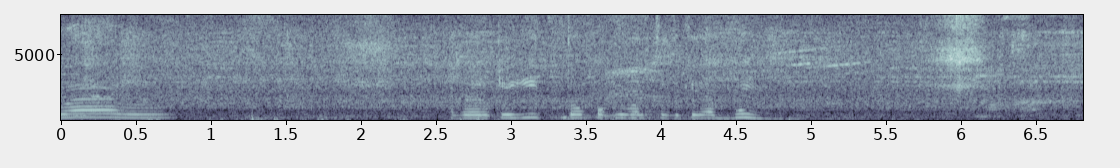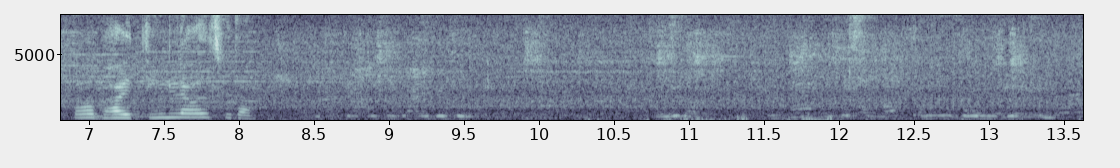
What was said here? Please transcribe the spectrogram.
बाबू। अबे रुकेगी, दो पोकेबॉल तो दिखेगा, बूम। ओ भाई, तीन लेवल सीधा। काय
